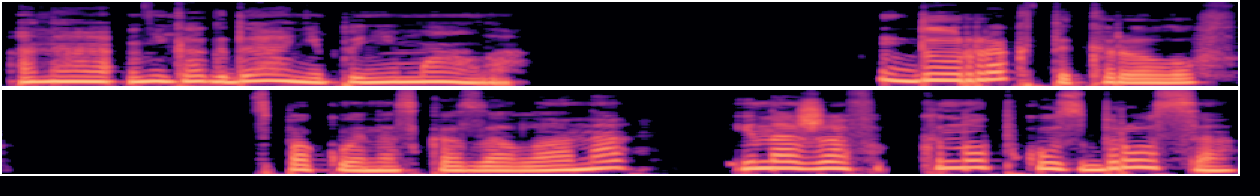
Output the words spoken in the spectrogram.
она никогда не понимала. «Дурак ты, Крылов», — спокойно сказала она и, нажав кнопку сброса,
